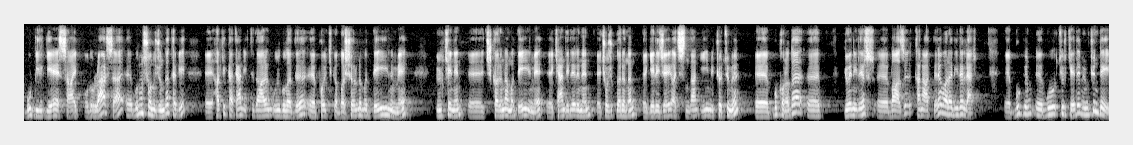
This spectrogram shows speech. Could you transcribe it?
bu bilgiye sahip olurlarsa, e, bunun sonucunda tabii e, hakikaten iktidarın uyguladığı e, politika başarılı mı değil mi? Ülkenin e, çıkarına mı değil mi, e, kendilerinin, e, çocuklarının geleceği açısından iyi mi kötü mü bu konuda güvenilir bazı kanaatlere varabilirler. Bugün bu Türkiye'de mümkün değil.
